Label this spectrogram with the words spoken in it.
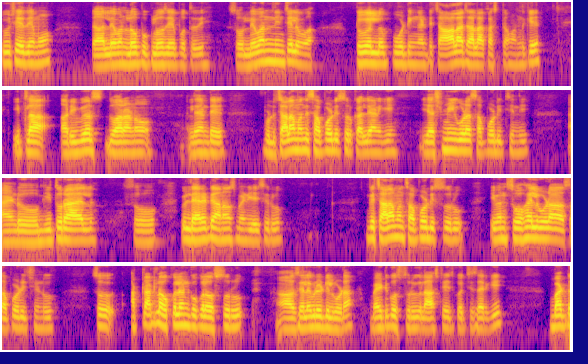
చూసేదేమో లెవెన్ లోపు క్లోజ్ అయిపోతుంది. సో లెవెన్ నుంచే ట్వెల్వ్ లోపు ఓటింగ్ అంటే చాలా చాలా కష్టం. అందుకే ఇట్లా రివ్యూర్స్ ద్వారానో లేదంటే ఇప్పుడు చాలామంది సపోర్ట్ ఇస్తారు కళ్యాణ్కి. యష్మి కూడా సపోర్ట్ ఇచ్చింది. అండ్ గీతు రాయల్. సో వీళ్ళు డైరెక్ట్గా అనౌన్స్మెంట్ చేసిరు ఇంకా చాలామంది సపోర్ట్ ఇస్తారు ఈవెన్ సోహెల్ కూడా సపోర్ట్ ఇచ్చిండు. సో అట్లా అట్లా ఒకరికి ఒకరు వస్తారు సెలబ్రిటీలు కూడా బయటకు వస్తారు లాస్ట్ స్టేజ్కి వచ్చేసరికి. బట్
